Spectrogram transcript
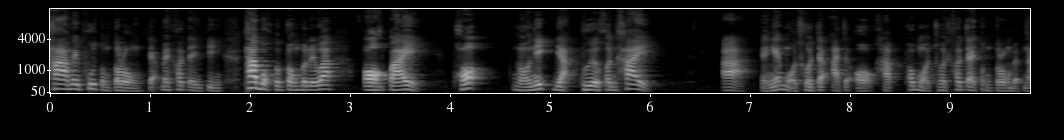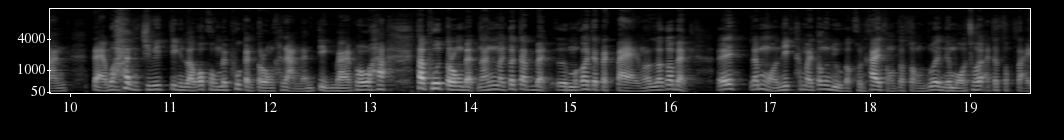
ถ้าไม่พูดตรงๆ จะไม่เข้าใจจริง ถ้าบอกตรงๆไปเลยว่าออกไป เพราะหมอนิกอยากคุยกับคนไข้ อ่าอย่างเงี้ยหมอชนจะอาจจะออกครับเพราะหมอชนเข้าใจตรงๆแบบนั้น แต่ว่าในชีวิตจริงเราก็คงไม่พูดกันตรงขนาดนั้นจริงไหมเพราะว่าถ้าพูดตรงแบบนั้นมันก็จะแบบเออมันก็จะแปลกๆเนาะแล้วก็แบบเอ๊ะแล้วหมอนิกทำไมต้องอยู่กับคนไข้สองต่อสองด้วยเนี่ยหมอชนอาจจะสงสัย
